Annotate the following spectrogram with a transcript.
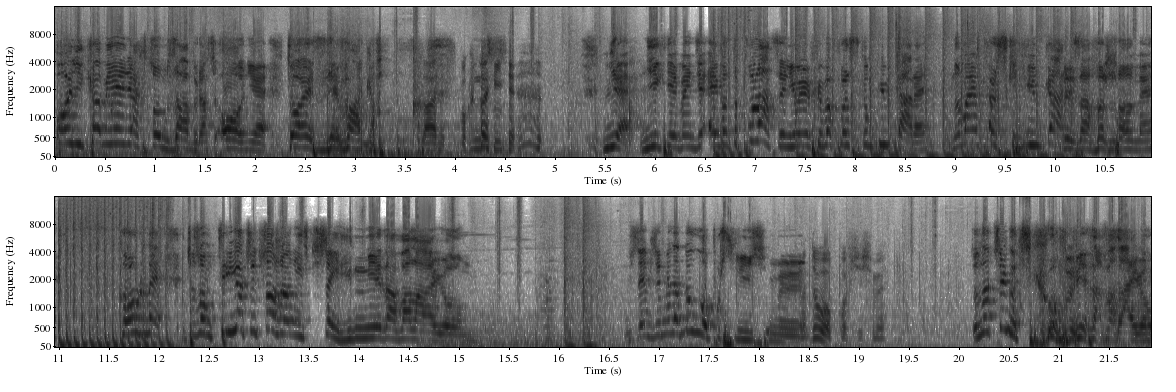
Oni kamienia chcą zabrać! O nie, to jest zniewaga! Stary, spokojnie. Nie, nikt nie będzie. Ej, bo to Polacy nie mają chyba polską piłkarę. No mają polskie piłkary założone. Kurde, to są trio czy co, że oni w trzech nie nawalają? Myślałem, że my na poszliśmy. Na dół poszliśmy. To dlaczego ci chłopy mnie nawalają?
